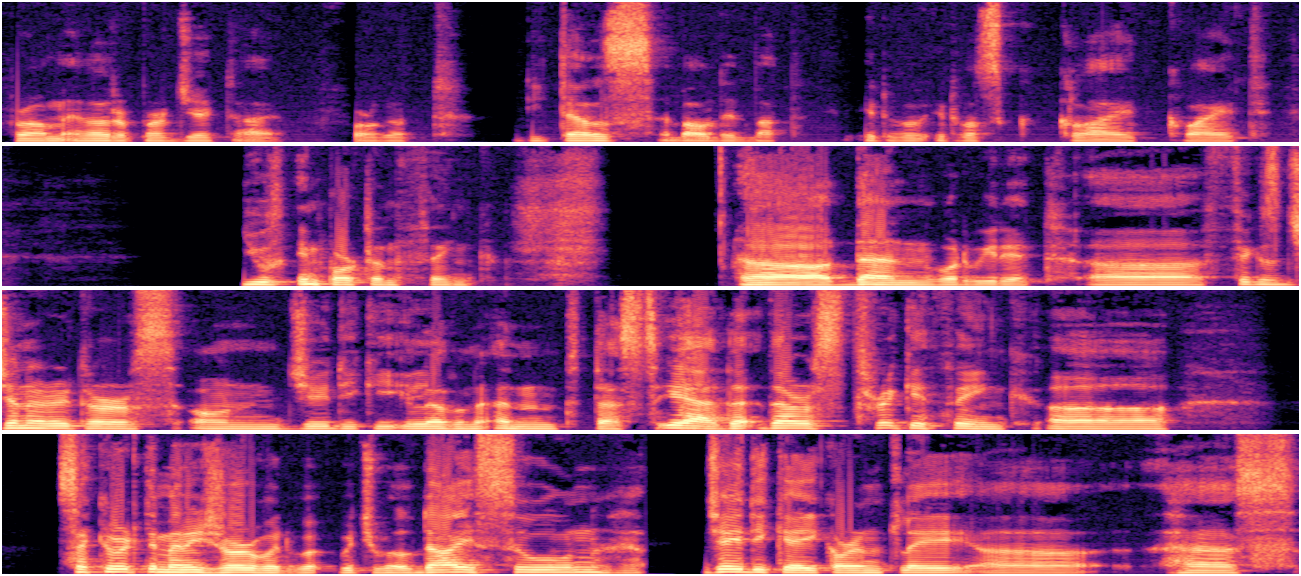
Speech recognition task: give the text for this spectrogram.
from another project. I forgot details about it, but it it was quite quite important thing. Uh, then what we did, uh, fixed generators on JDK 11 and tests. Yeah, th there's tricky thing. Uh, security manager, which will die soon. JDK currently uh, has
